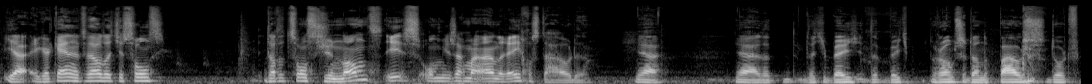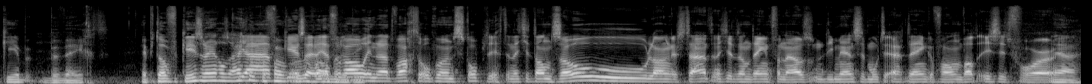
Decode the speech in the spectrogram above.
Ja, ik herken het wel dat je soms... Dat het soms gênant is om je zeg maar aan de regels te houden. Ja, ja dat, dat je een beetje, dat beetje roomser dan de paus door het verkeer be- beweegt. Heb je het over verkeersregels eigenlijk? ja, of over- verkeersregelen. Ja, vooral inderdaad wachten op een stoplicht. En dat je dan zo lang er staat. En dat je dan denkt van nou, die mensen moeten echt denken van... wat is dit voor... Ja.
